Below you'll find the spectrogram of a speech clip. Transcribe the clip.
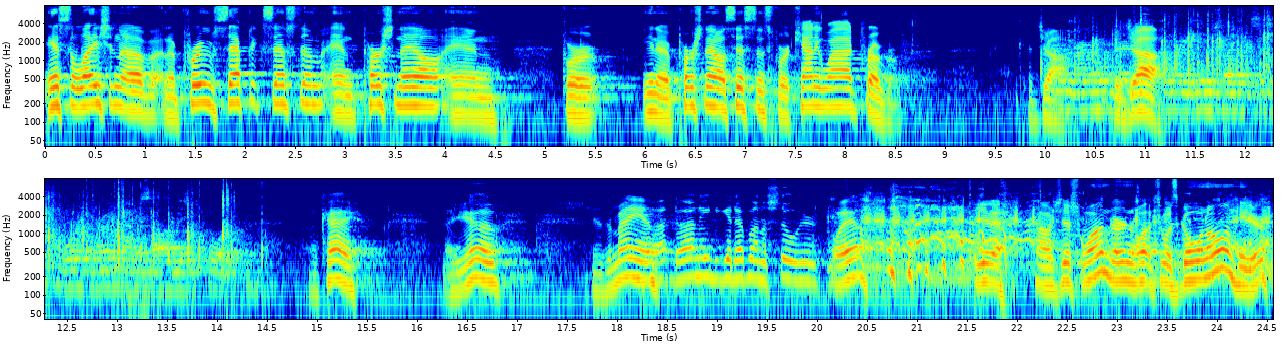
installation of an approved septic system and personnel and for, you know, personnel assistance for a countywide program. Good job. Good job. 2019, we signed the assistance award to Monroe County Solid Waste Authority. Okay, there you go. Here's a Do man. I, do I need to get up on a stool here? Well, you know, I was just wondering what was going on here.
